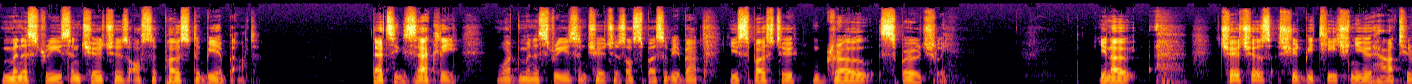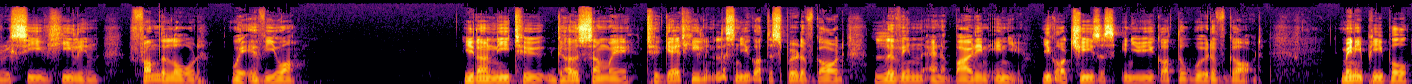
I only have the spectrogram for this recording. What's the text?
ministries and churches are supposed to be about. That's exactly what ministries and churches are supposed to be about. You're supposed to grow spiritually. You know, churches should be teaching you how to receive healing from the Lord wherever you are. You don't need to go somewhere to get healing. Listen, you got the Spirit of God living and abiding in you. You got Jesus in you. You got the Word of God. Many people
